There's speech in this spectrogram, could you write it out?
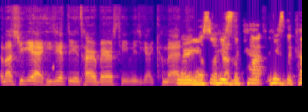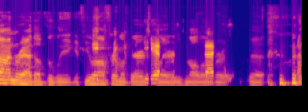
Unless you, yeah, he's got the entire Bears team. He's got command. There you go. So he's the con- he's the Conrad of the league. If you offer him a Bears yeah, player, he's all over it. Yeah.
